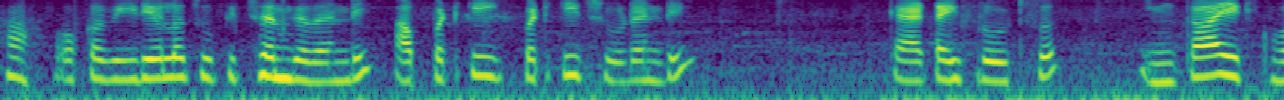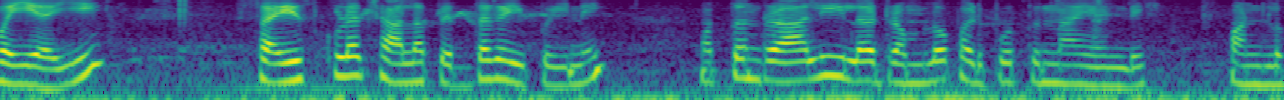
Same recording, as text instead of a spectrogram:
హా, ఒక వీడియోలో చూపించాను కదండి. అప్పటికి ఇప్పటికీ చూడండి. క్యాటై ఫ్రూట్స్ ఇంకా ఎక్కువయ్యాయి. సైజ్ కూడా చాలా పెద్దగా అయిపోయినాయి. మొత్తం రాలి ఇలా డ్రమ్లో పడిపోతున్నాయండి పండ్లు.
